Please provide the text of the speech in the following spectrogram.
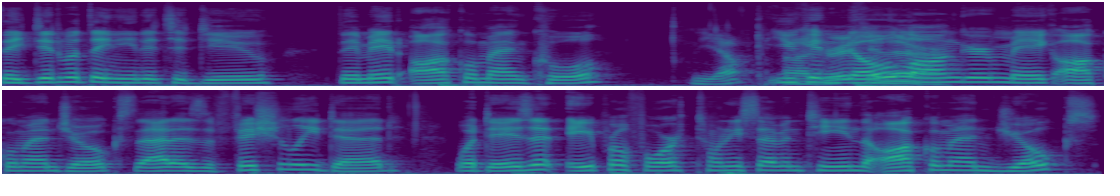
they did what they needed to do. They made Aquaman cool. Yep. You I can no there. longer make Aquaman jokes. That is officially dead. What day is it? April 4th, 2017. The Aquaman jokes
